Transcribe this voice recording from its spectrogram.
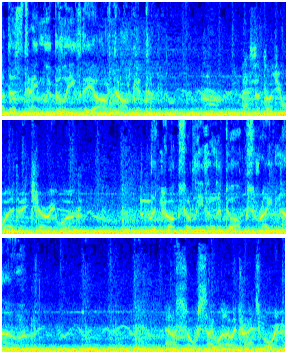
At this time, we believe they are target. That's a dodgy way of doing cherry work. The trucks are leaving the docks right now. Our source say what they were transporting.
